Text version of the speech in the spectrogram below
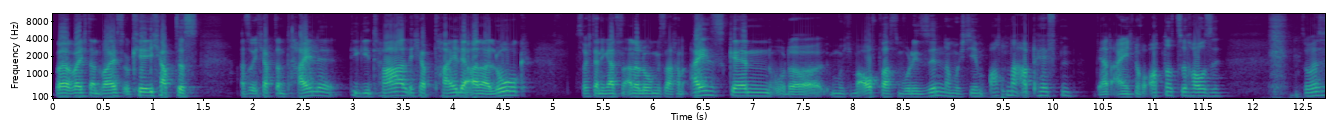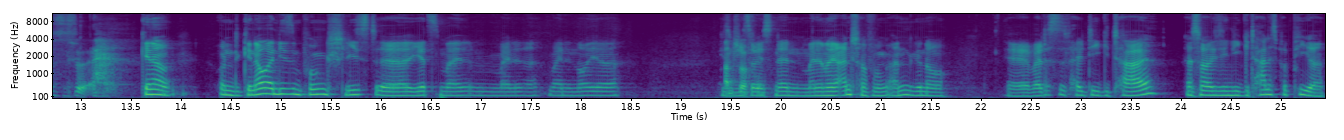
weil, weil ich dann weiß, okay, ich habe das, also ich habe dann Teile digital, ich habe Teile analog. Soll ich dann die ganzen analogen Sachen einscannen oder muss ich mal aufpassen, wo die sind? Dann muss ich die im Ordner abheften. Wer hat eigentlich noch Ordner zu Hause? So was ist es. äh, Genau. Und genau an diesem Punkt schließt äh, jetzt mein, meine, meine neue, wie, soll ich es nennen, meine neue Anschaffung an, genau. Äh, weil das ist halt digital. Das war ein digitales Papier.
